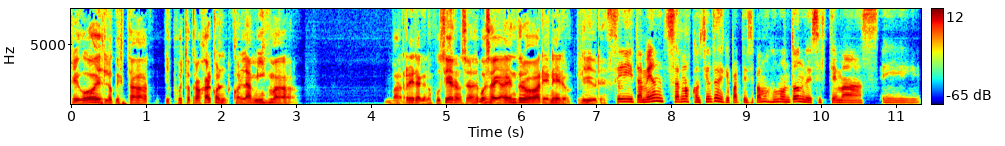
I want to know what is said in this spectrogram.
llegó es lo que está dispuesto a trabajar con, con la misma barrera que nos pusieron. O sea, después ahí adentro, arenero, libre. Sí, también sernos conscientes de que participamos de un montón de sistemas eh,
